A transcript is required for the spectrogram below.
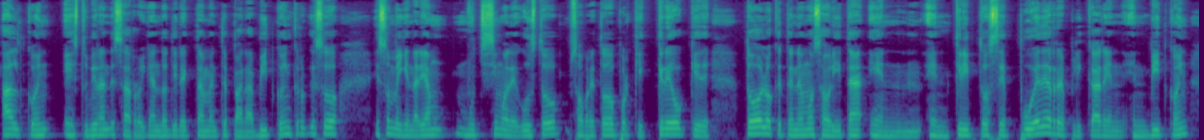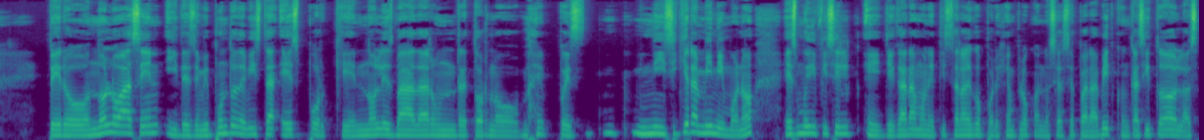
altcoin, estuvieran desarrollando directamente para Bitcoin. Creo que eso, eso me llenaría muchísimo de gusto, sobre todo porque creo que todo lo que tenemos ahorita en, en cripto se puede replicar en, en Bitcoin pero no lo hacen y desde mi punto de vista es porque no les va a dar un retorno pues ni siquiera mínimo, ¿no? Es muy difícil eh, llegar a monetizar algo, por ejemplo, cuando se hace para Bitcoin. Casi todas las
